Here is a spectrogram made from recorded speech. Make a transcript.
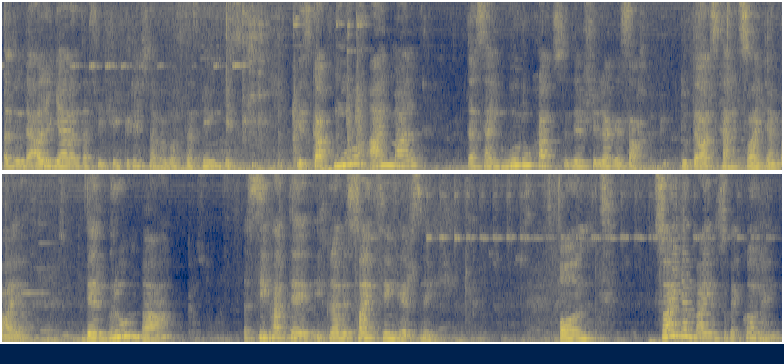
also in alle Jahren, dass ich gegrüßt habe, was das Ding ist es gab nur einmal, dass ein Guru hat zu der Schüler gesagt, du darfst keine zweite Weihe. Der Grund war, sie hatte, ich glaube, zwei Fingers nicht. Und zweite Weihe zu bekommen,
